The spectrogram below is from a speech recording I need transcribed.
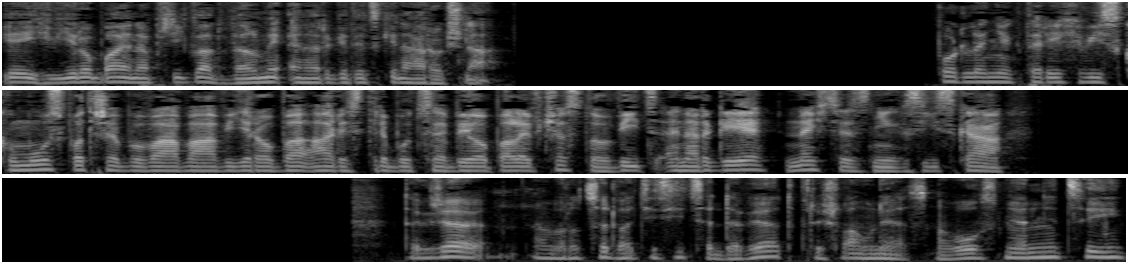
Jejich výroba je například velmi energeticky náročná. Podle některých výzkumů spotřebovává výroba a distribuce biopaliv často víc energie, než se z nich získá. Takže v roce 2009 přišla Unie s novou směrnicí,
